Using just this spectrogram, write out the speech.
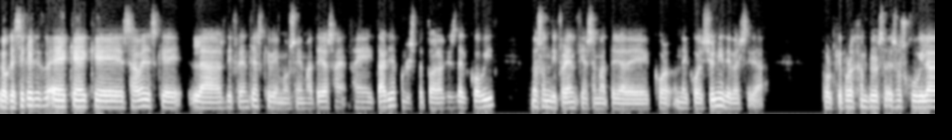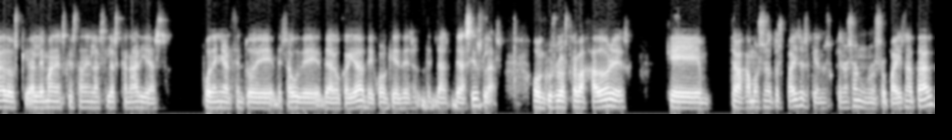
Lo que sí que, hay eh, que saber es que las diferencias que vemos en materia sanitaria con respecto a la crisis del COVID no son diferencias en materia de, cohesión y diversidad. Porque, por ejemplo, esos jubilados que, alemanes que están en las Islas Canarias pueden ir al centro de, salud de, la localidad, de cualquier de, las islas, o incluso los trabajadores que trabajamos en otros países que no, son nuestro país natal,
